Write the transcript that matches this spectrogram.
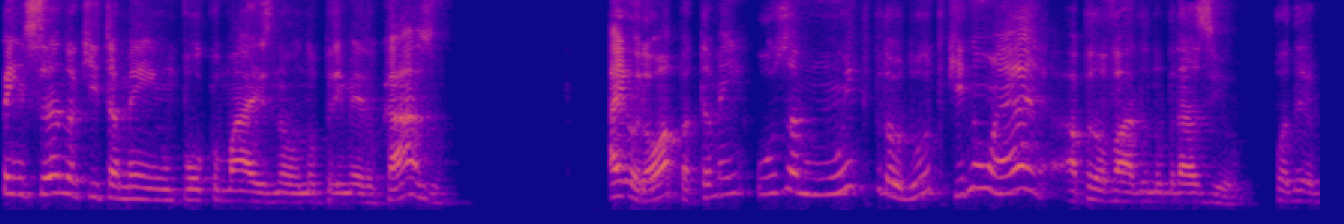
pensando aqui também um pouco mais no, no primeiro caso, a Europa também usa muito produto que não é aprovado no Brasil. Poder,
